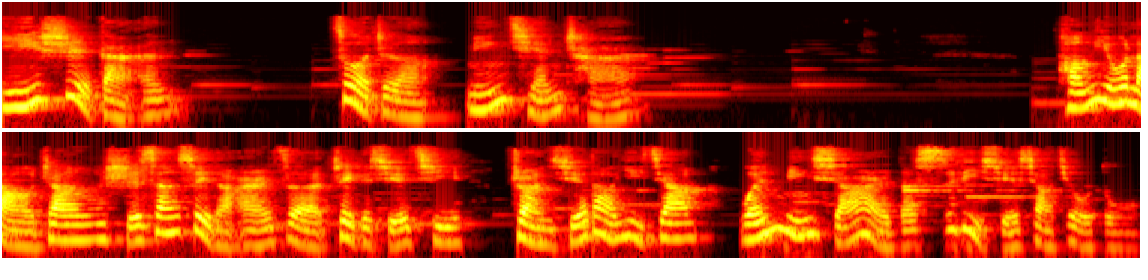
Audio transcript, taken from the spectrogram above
仪式感，作者明前茶。朋友老张十三岁的儿子，这个学期转学到一家闻名遐迩的私立学校就读。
